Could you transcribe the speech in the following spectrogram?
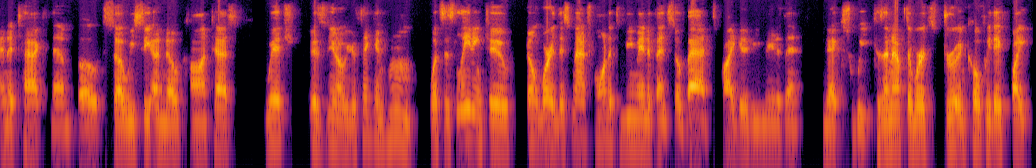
and attack them both. So we see a no contest, which is, you know, you're thinking, hmm, What's this leading to? Don't worry, this match wanted to be main event so bad, it's probably going to be main event next week. Because then afterwards, Drew and Kofi they fight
